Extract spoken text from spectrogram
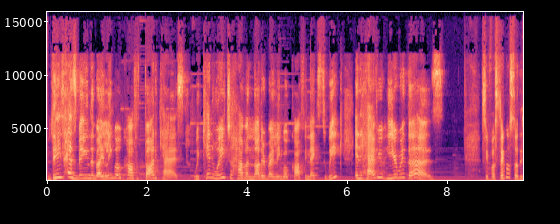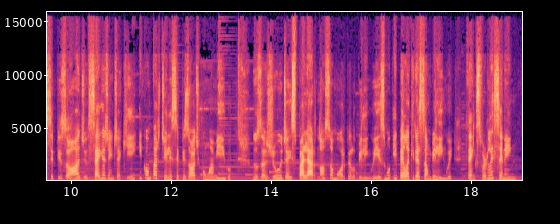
This has been the Bilingual Coffee Podcast. We can't wait to have another Bilingual Coffee next week and have you here with us. Se você gostou desse episódio, segue a gente aqui e compartilhe esse episódio com um amigo. Nos ajude a espalhar nosso amor pelo bilinguismo e pela criação bilíngue. Thanks for listening!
